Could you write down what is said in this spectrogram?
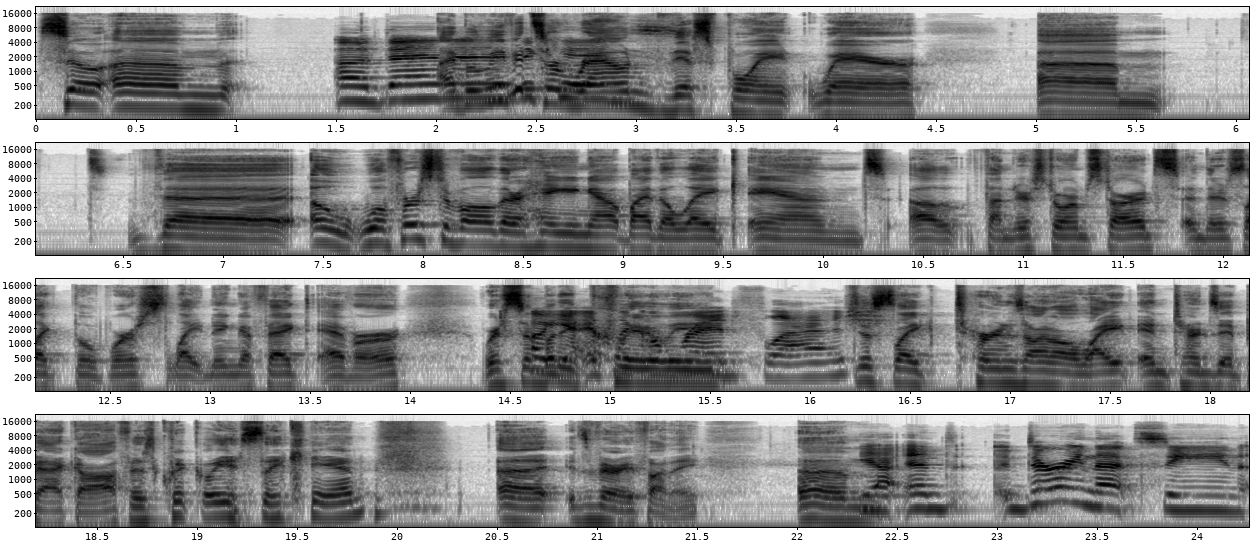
so, um, Uh, then I believe the it's around this point where, um, the oh well, first of all, they're hanging out by the lake and a thunderstorm starts, and there's like the worst lightning effect ever, where Oh somebody yeah, clearly like a red flash. just like turns on a light and turns it back off as quickly as they can. Uh, it's very funny. Um, Yeah, and during that scene,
